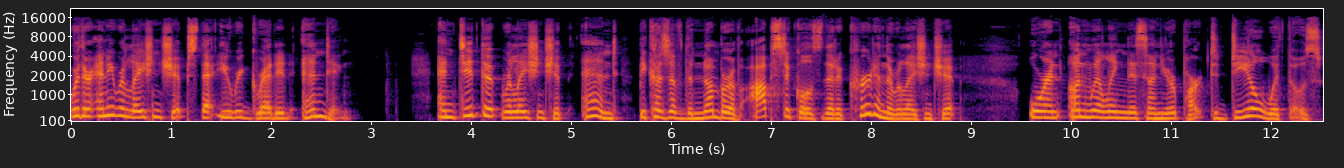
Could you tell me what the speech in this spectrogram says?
Were there any relationships that you regretted ending? And did the relationship end because of the number of obstacles that occurred in the relationship or an unwillingness on your part to deal with those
